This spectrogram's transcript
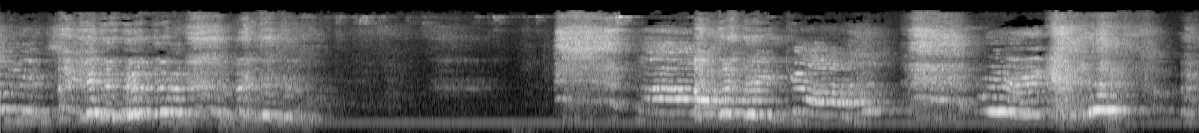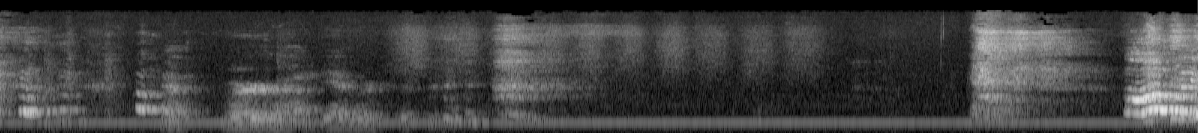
Two days. Two days ago. Oh my gosh! Very good. Yeah, we're uh, yeah we're sisters. Oh my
